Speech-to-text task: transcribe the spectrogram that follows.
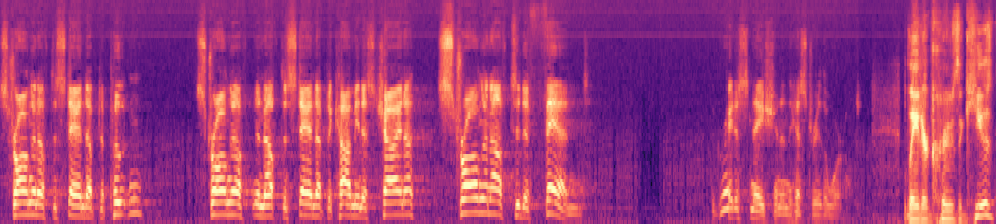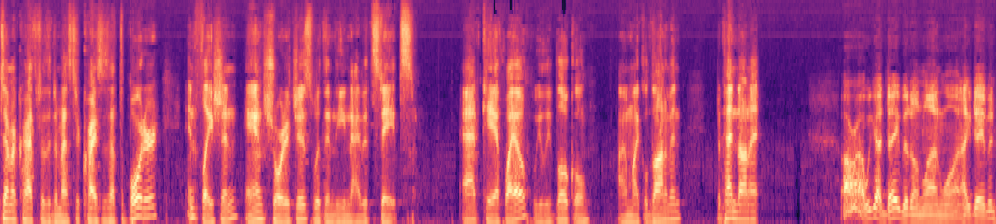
Strong enough to stand up to Putin, strong enough, to stand up to Communist China, strong enough to defend the greatest nation in the history of the world. Later, Cruz accused Democrats for the domestic crisis at the border, inflation, and shortages within the United States. At KFYO, we lead local. I'm Michael Donovan. Depend on it. All right, we got David on line one. Hey, David.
